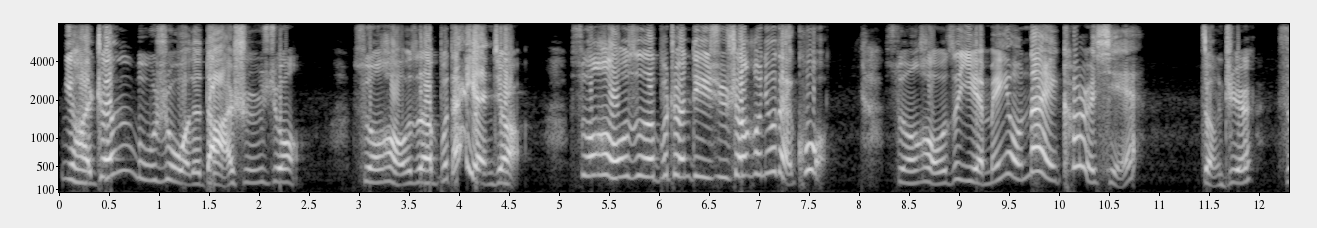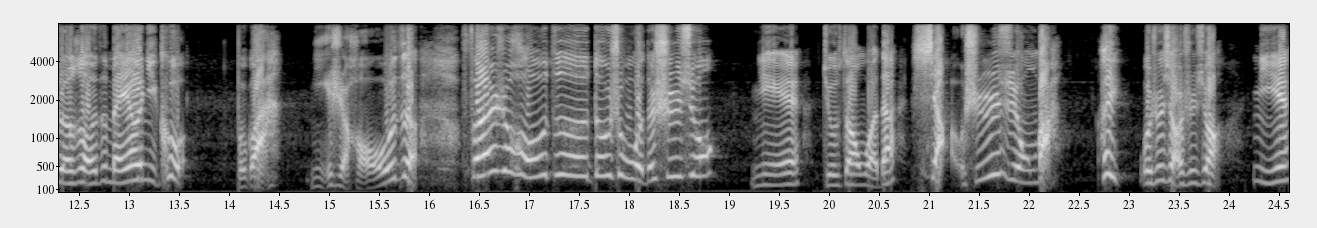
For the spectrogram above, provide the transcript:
你还真不是我的大师兄。孙猴子不戴眼镜，孙猴子不穿 T 恤衫和牛仔裤，孙猴子也没有耐克鞋。总之，孙猴子没有你酷。不过你是猴子，凡是猴子都是我的师兄，你就算我的小师兄吧。嘿，我说小师兄。你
